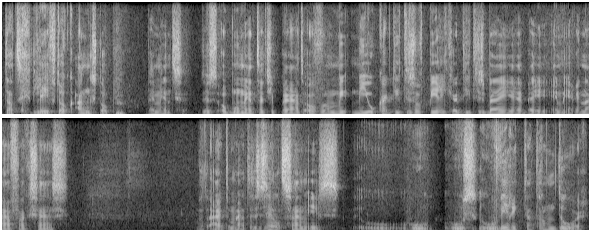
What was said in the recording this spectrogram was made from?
dat levert ook angst op bij mensen. Dus op het moment dat je praat over myocarditis of pericarditis bij, uh, bij mRNA-vaccins, wat uitermate zeldzaam is, hoe, hoe, hoe, hoe werkt dat dan door?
